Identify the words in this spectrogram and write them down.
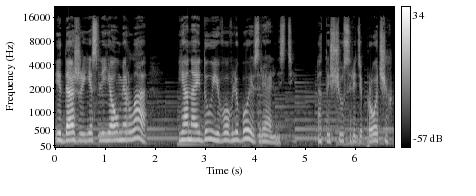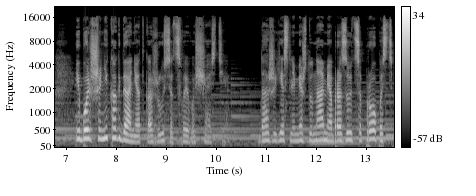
и даже если я умерла, я найду его в любой из реальностей, отыщу среди прочих и больше никогда не откажусь от своего счастья. Даже если между нами образуется пропасть,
